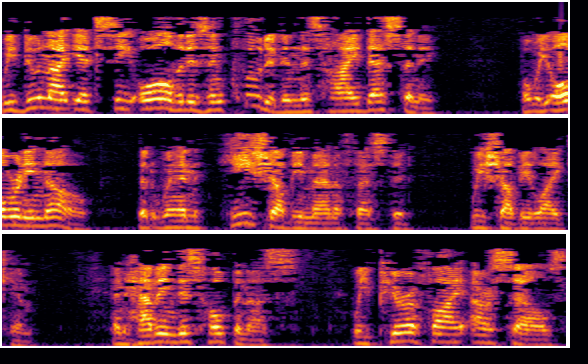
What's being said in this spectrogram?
we do not yet see all that is included in this high destiny, but we already know that when He shall be manifested, we shall be like Him. And having this hope in us, we purify ourselves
